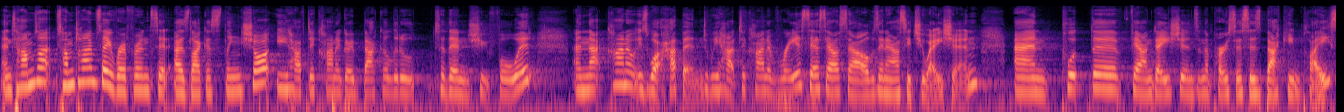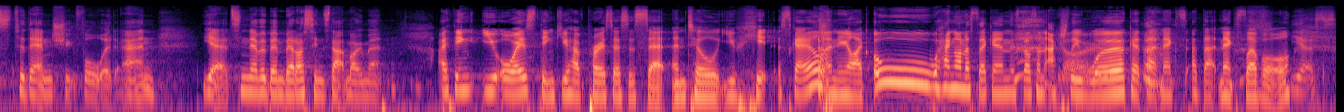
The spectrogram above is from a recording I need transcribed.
And sometimes sometimes they reference it as like a slingshot you have to kind of go back a little to then shoot forward. And that kind of is what happened. We had to kind of reassess ourselves and our situation and put the foundations and the processes back in place to then shoot forward. And yeah, it's never been better since that moment. I think you always think you have processes set until you hit a scale and you're like, oh, hang on a second, this doesn't actually no. work at that next at that next level. Yes.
